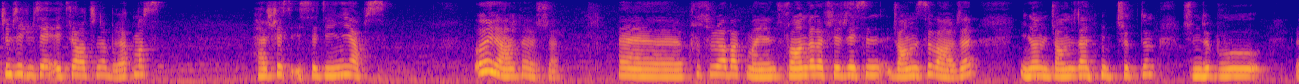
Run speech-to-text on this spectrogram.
Kimse kimseye etki altına bırakmasın. Herkes istediğini yapsın. Öyle arkadaşlar. Ee, kusura bakmayın. Şu anda da Firdevs'in canlısı vardı. İnanın canlıdan çıktım. Şimdi bu e,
